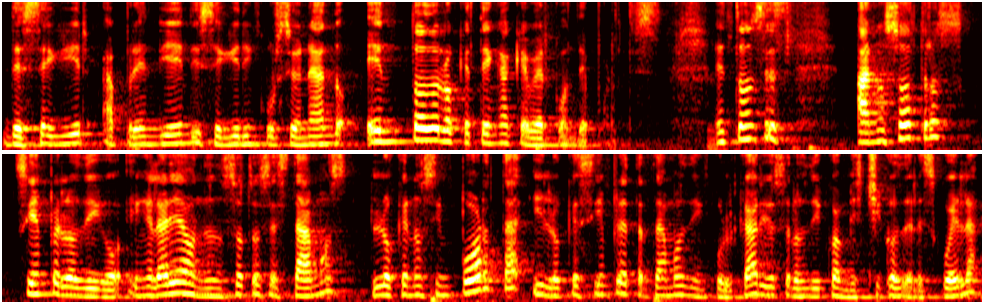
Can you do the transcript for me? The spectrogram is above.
de seguir aprendiendo y seguir incursionando en todo lo que tenga que ver con deportes. Entonces, a nosotros siempre lo digo, en el área donde nosotros estamos, lo que nos importa y lo que siempre tratamos de inculcar, yo se los digo a mis chicos de la escuela,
